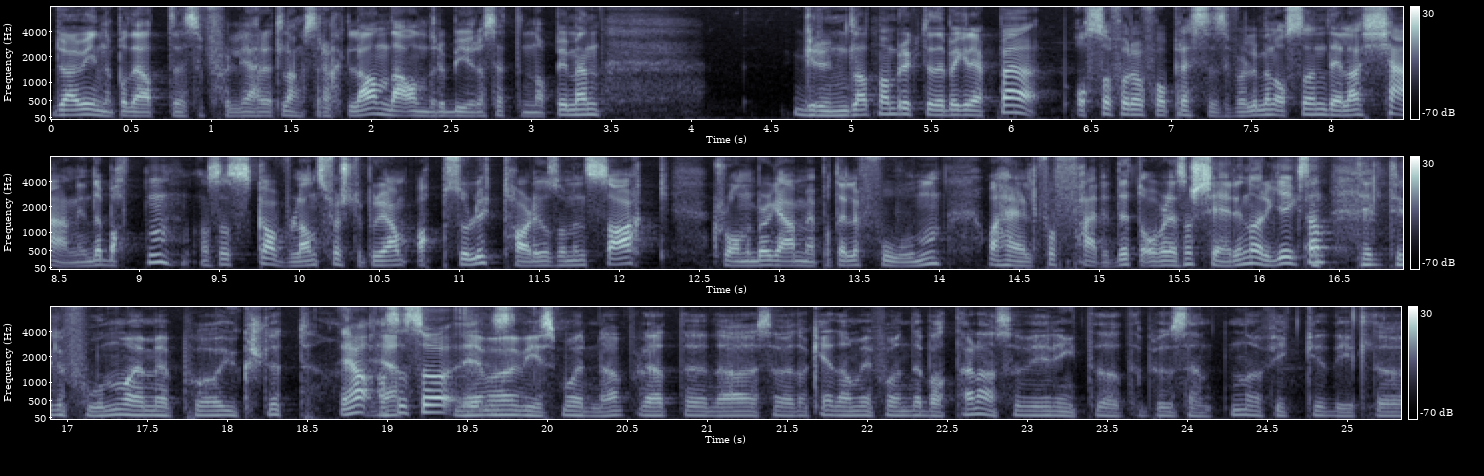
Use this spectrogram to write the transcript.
du er jo inne på det at det selvfølgelig er et langstrakt land, det er andre byer å sette den opp i. Men grunnen til at man brukte det begrepet, også for å få presse selvfølgelig, men også en del av kjernen i debatten. Altså Skavlans første program Absolutt har det jo som en sak. Cronenberg er med på telefonen og er helt forferdet over det som skjer i Norge, ikke sant? Til telefonen var jeg med på ukeslutt. Ja, altså så det var vi som ordna, for da sa vi at ok, da må vi få en debatt her, da. Så vi ringte da til produsenten og fikk de til å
